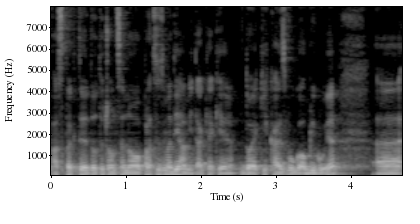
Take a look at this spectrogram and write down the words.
aspekty dotyczące no, pracy z mediami, tak, jakie, do jakich KSW go obliguje. E,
